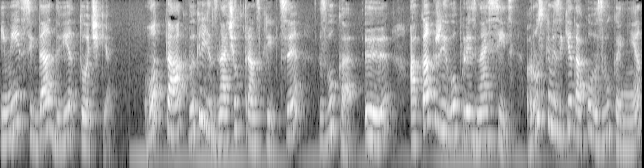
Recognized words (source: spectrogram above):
имеет всегда две точки. Вот так выглядит значок транскрипции звука «э», а как же его произносить? В русском языке такого звука нет,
